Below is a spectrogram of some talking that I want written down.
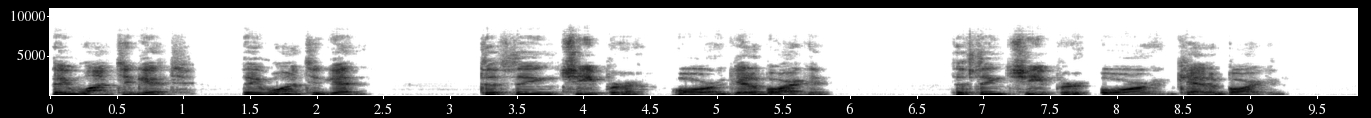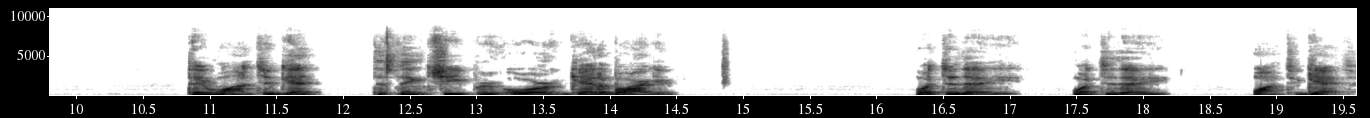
They want to get, they want to get the thing cheaper or get a bargain. The thing cheaper or get a bargain. They want to get the thing cheaper or get a bargain. What do they, what do they want to get?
